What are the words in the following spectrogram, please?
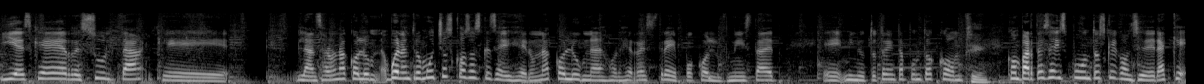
Y es que resulta que lanzaron una columna, bueno, entre muchas cosas que se dijeron, una columna de Jorge Restrepo, columnista de eh, minuto30.com, comparte seis puntos que considera que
